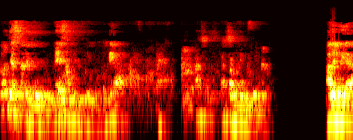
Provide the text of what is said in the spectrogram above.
Don't just stand and go. Learn something before you. Okay? That's, that's something before you. Hallelujah.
